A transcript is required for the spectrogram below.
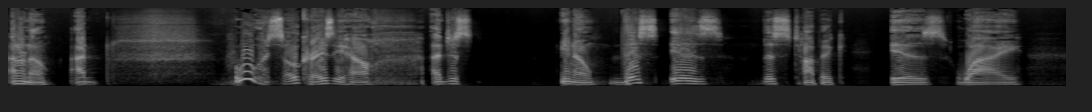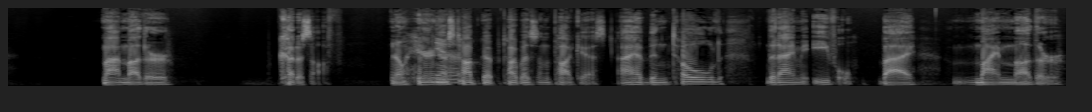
I don't know. I, whew, it's so crazy how I just, you know, this is, this topic is why my mother cut us off. You know, hearing us talk talk about this on the podcast, I have been told that I'm evil by my mother.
